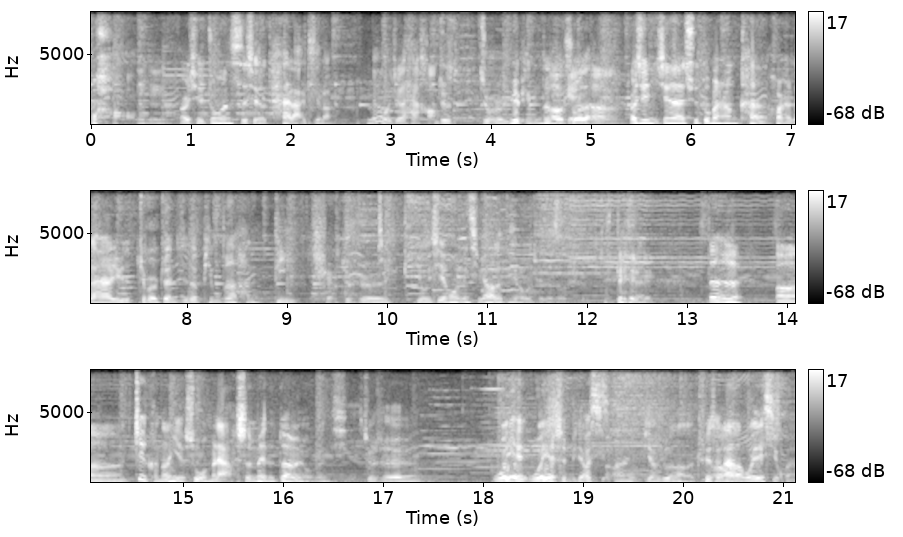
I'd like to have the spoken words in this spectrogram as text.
不好，而且中文词写的太垃圾了，没有，我觉得还好。就就是乐评都这么说的。嗯，而且你现在去豆瓣上看《后海大鲨鱼》这本专辑的评分很低，是就是有一些莫名其妙的低，我觉得都是。对 对对，但是，嗯、这可能也是我们俩审美的段位有问题。就是，我也我也是比较喜欢比较热闹的，吹唢呐的哦我也喜欢，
